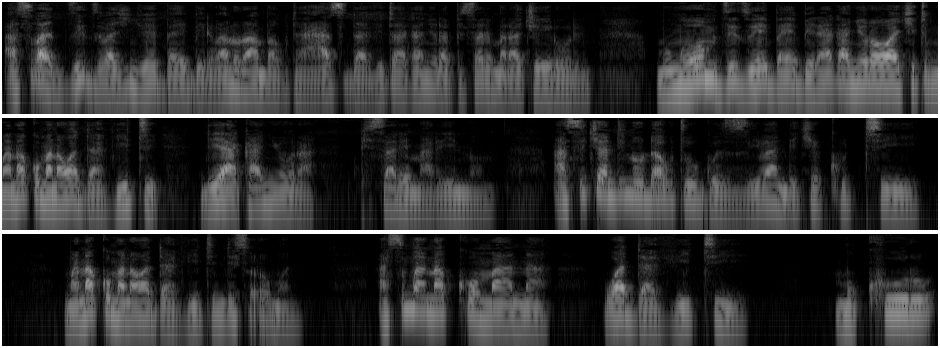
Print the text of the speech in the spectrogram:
asi vadzidzi vazhinji vebhaibheri vanoramba kuti haasi dhavhidhi akanyora pisarema racho irori mumwewo mudzidzi webhaibheri akanyorawo achiti mwanakomana wadhavhidhi ndiye akanyora pisarema rino asi chandinoda kuti ugoziva ndechekuti mwanakomana wadhavhidhi ndisoromoni asi mwanakomana wadhavhidhi mukuru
